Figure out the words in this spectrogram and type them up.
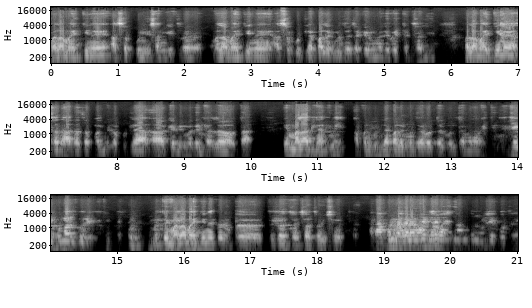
मला माहिती नाही असं कोणी सांगितलं. मला माहिती नाही असं कुठल्या पालकमंत्र्याच्या केबिनमध्ये बैठक झाली. मला माहिती नाही असं दहाचा फॉर्म्युला कुठल्या केबिनमध्ये ठरला होता. हे मला ज्ञात नाही. आपण कुठल्या पालकमंत्र्याबद्दल बोलतोय मला माहिती नाही. जयकुमार गोरे मग ते मला माहिती नाही तर अं, त्याचा चर्चाचा विषय आपण भाषणामधून उल्लेख होतोय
